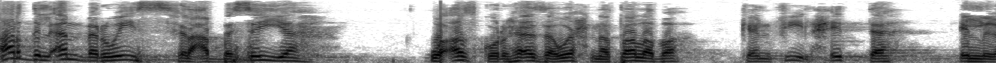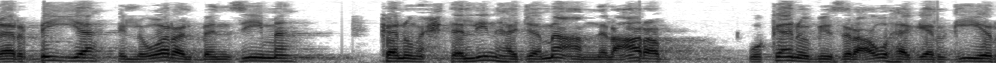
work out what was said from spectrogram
أرض الأنبرويس في العباسية وأذكر هذا وإحنا طلبة كان في الحتة الغربية اللي ورا البنزيمة كانوا محتلينها جماعة من العرب وكانوا بيزرعوها جرجير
